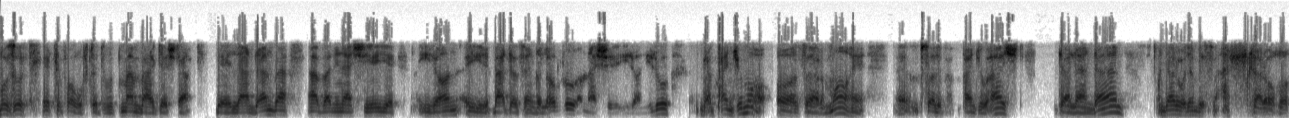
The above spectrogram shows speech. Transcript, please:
بزرگ اتفاق افتاده بود. من برگشتم به لندن و اولین نشریه ایران بعد از انقلاب رو نشریه ایرانی رو در پنجم آذر ماه سال 58 در لندن در آدم به اسم اسخر آقا.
